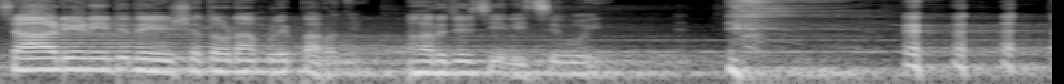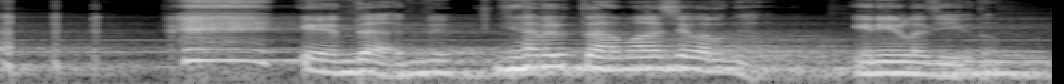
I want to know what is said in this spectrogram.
ചാടി എണീറ്റ് ദേഷ്യത്തോടെ അമ്പിളി പറഞ്ഞു. അർജു ചിരിച്ചു പോയി. എന്റെ അന്നു ഞാനൊരു തമാശ പറഞ്ഞ. ഇനിയുള്ള ജീവിതം.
